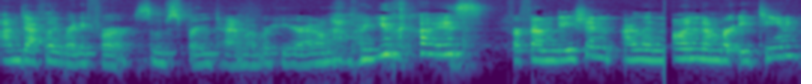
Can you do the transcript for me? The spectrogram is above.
I'm definitely ready for some springtime over here. I don't know about you guys. For foundation, I land on number 18.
